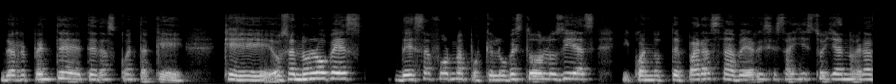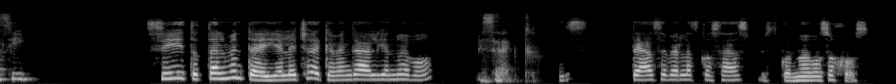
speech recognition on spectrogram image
de repente te das cuenta que, que, o sea, no lo ves de esa forma porque lo ves todos los días y cuando te paras a ver dices, ay, esto ya no era así. sí, totalmente. Y el hecho de que venga alguien nuevo Exacto. es- te hace ver las cosas pues, con nuevos ojos.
